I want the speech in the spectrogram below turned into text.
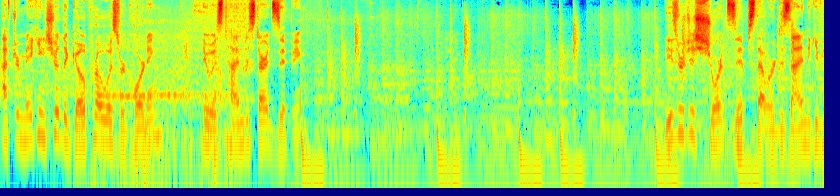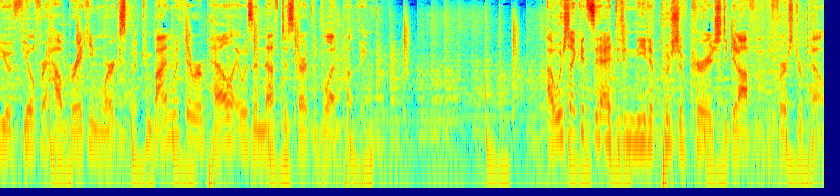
After making sure the GoPro was recording, it was time to start zipping. These were just short zips that were designed to give you a feel for how braking works, but combined with the rappel, it was enough to start the blood pumping. I wish I could say I didn't need a push of courage to get off of the first rappel.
